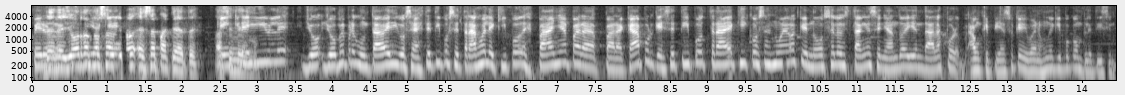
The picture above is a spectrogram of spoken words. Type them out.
pero Desde no Jordan no existía salió ese paquete. Qué increíble. Yo, yo me preguntaba y digo, o sea, este tipo se trajo el equipo de España para, para acá porque ese tipo trae aquí cosas nuevas que no se lo están enseñando ahí en Dallas, por, aunque pienso que, bueno, es un equipo completísimo.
